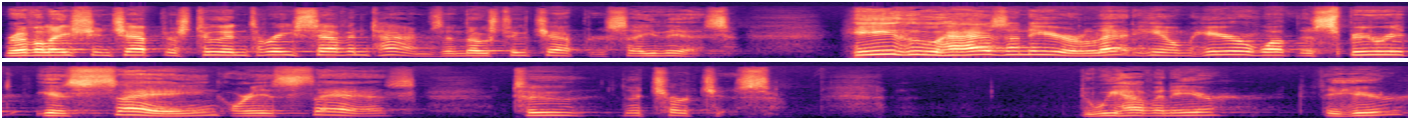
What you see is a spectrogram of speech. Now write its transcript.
Revelation chapters 2 and 3, seven times in those two chapters say this He who has an ear, let him hear what the Spirit is saying or it says to the churches. Do we have an ear to hear?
